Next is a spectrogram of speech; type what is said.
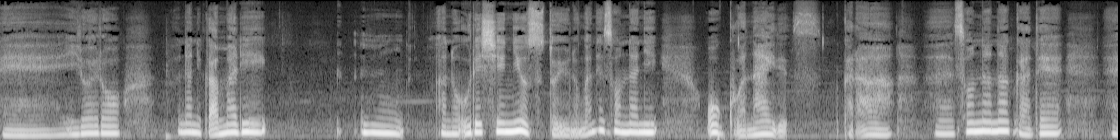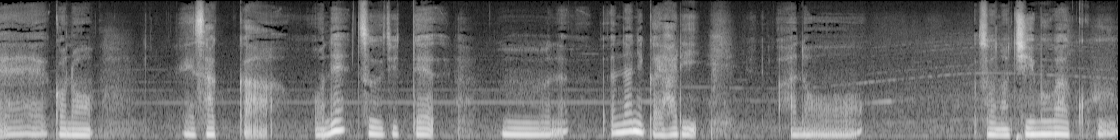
えー、いろいろ何かあまり、うん、あの嬉しいニュースというのがねそんなに多くはないですから、えー、そんな中で、えー、この、え、サッカーをね通じてうん何かやはりあのそのチームワーク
